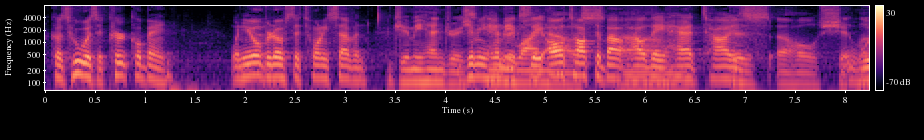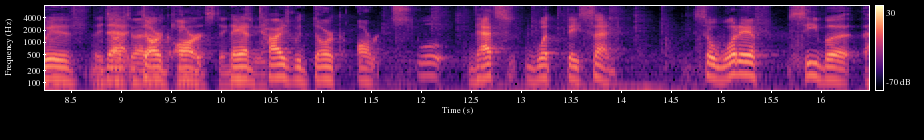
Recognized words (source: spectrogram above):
Because who was it? Kurt Cobain, when he overdosed at 27. Jimi Hendrix, Jimi Amy Hendrix. They all talked about how they um, had ties a whole shitload. with They that talked about it on dark King art. They had week. ties with dark arts. Well, That's what they said. So what if See, but uh,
